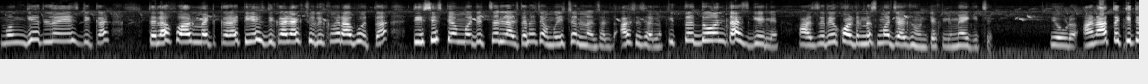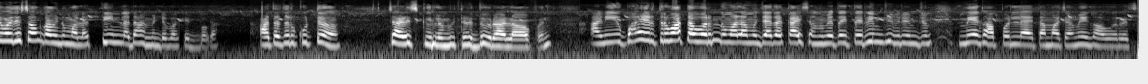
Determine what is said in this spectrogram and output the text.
मग घेतलं एस डी कार्ड त्याला फॉर्मॅट करा. टी एस डी कार्ड ॲक्च्युली खराब होतं. ती सिस्टममध्ये चाललं तर ह्याच्यामध्ये चालणार चालतं. असं झालं. तिथं दोन तास गेले. आज रेकॉर्डनच मजा घेऊन टाकली मॅगीचे एवढं. आणि आता किती वाजे सांगू का मी तुम्हाला? तीनला दहा मिनटं बाकीत बघा. आता तर कुठं? चाळीस किलोमीटर दूर आलो आपण. आणि बाहेर तर वातावरण तुम्हाला म्हणजे आता काय सांगू? मी आता इथं रिमझिम रिमझिम मेघा पडला आहे आता माझ्या मेघावरच.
